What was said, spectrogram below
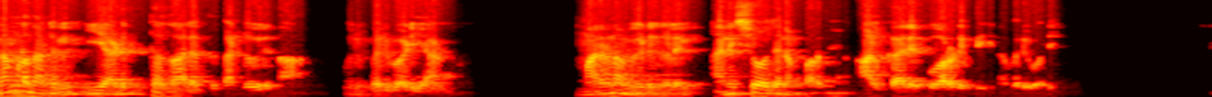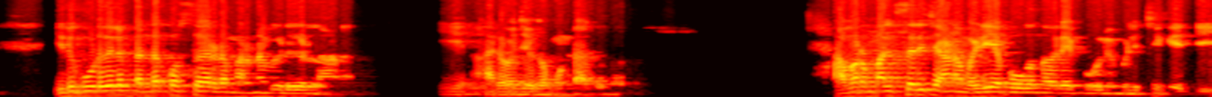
നമ്മുടെ നാട്ടിൽ ഈ അടുത്ത കാലത്ത് കണ്ടുവരുന്ന ഒരു പരിപാടിയാണ് മരണ വീടുകളിൽ അനുശോചനം പറഞ്ഞ് ആൾക്കാരെ ബോറടിപ്പിക്കുന്ന പരിപാടി. ഇത് കൂടുതലും പെന്തക്കോസ്തുകാരുടെ മരണ വീടുകളിലാണ് ഈ അരോചകം ഉണ്ടാക്കുന്നത് അവർ മത്സരിച്ചാണ് വഴിയെ പോകുന്നവരെ പോലും വിളിച്ചു കയറ്റി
